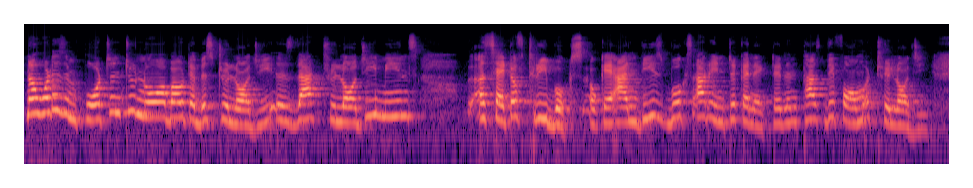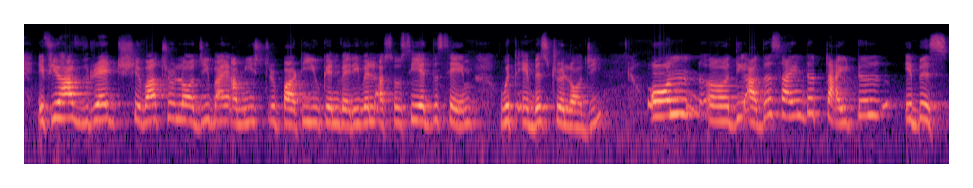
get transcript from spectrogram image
Now what is important to know about Ibis Trilogy is that trilogy means a set of three books okay? And these books are interconnected and thus they form a trilogy. If you have read shiva trilogy by amish tripathi you can very well associate the same with ibis trilogy on uh, the other side the title ibis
